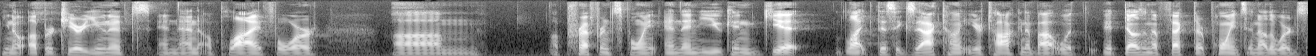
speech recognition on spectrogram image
you know, upper tier units and then apply for um, a preference point, and then you can get like this exact hunt you're talking about with it doesn't affect their points. In other words,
